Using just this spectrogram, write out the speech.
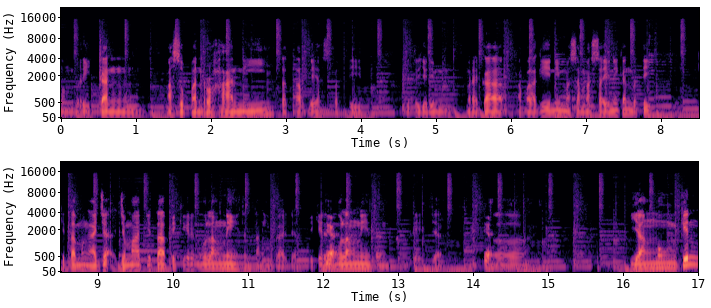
memberikan asupan rohani tetap ya seperti itu jadi mereka apalagi ini masa-masa ini kan berarti kita mengajak jemaat kita pikirin ulang nih tentang ibadah pikirin yeah. ulang nih tentang gereja yeah. Ya. uh, yang mungkin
